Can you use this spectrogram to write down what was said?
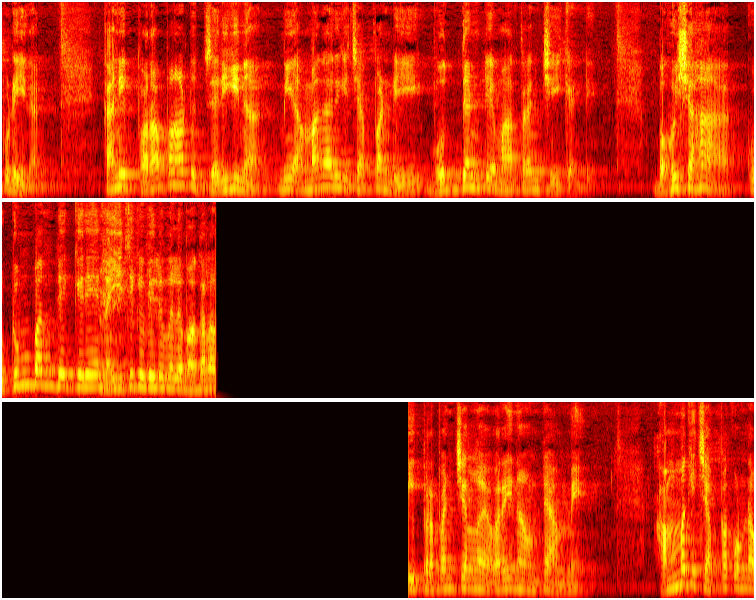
ఎప్పుడైనా కానీ పొరపాటు జరిగిన మీ అమ్మగారికి చెప్పండి వద్దంటే మాత్రం చేయకండి. బహుశ కుటుంబం దగ్గరే నైతిక విలువలు మొదల ఈ ప్రపంచంలో ఎవరైనా ఉంటే అమ్మే. అమ్మకి చెప్పకుండా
